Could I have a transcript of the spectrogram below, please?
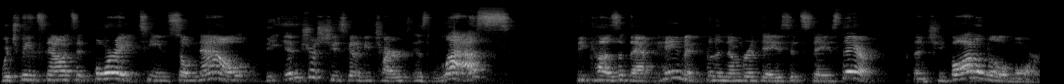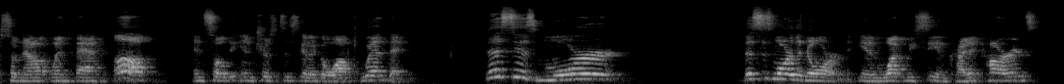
which means now it's at 418. So now the interest she's going to be charged is less because of that payment for the number of days it stays there. Then she bought a little more, so now it went back up, and so the interest is going to go up with it. This is more this is more the norm in what we see in credit cards.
